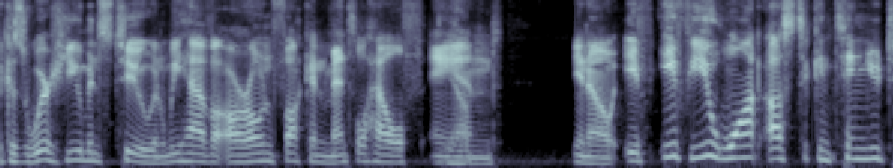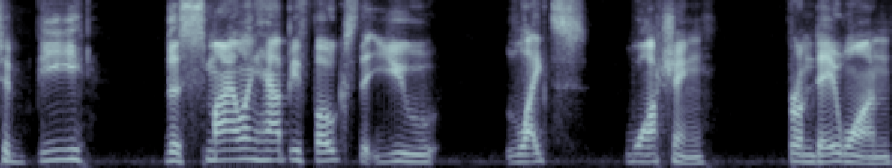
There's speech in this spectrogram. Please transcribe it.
because we're humans too and we have our own fucking mental health Yep. and you know, if if you want us to continue to be the smiling happy folks that you liked watching from day 1,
